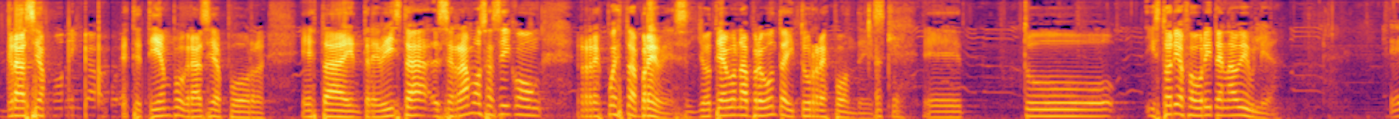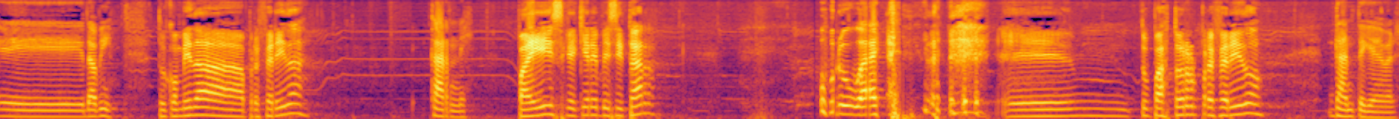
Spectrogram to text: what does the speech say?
Gracias, Mónica, por este tiempo. Gracias por esta entrevista. Cerramos así con respuestas breves. Yo te hago una pregunta y tú respondes. Ok. Eh, ¿Tu historia favorita en la Biblia? Eh, David, ¿Tu comida preferida? carne. ¿País que quieres visitar? Uruguay. Eh, ¿Tu pastor preferido? Dante Gebel.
